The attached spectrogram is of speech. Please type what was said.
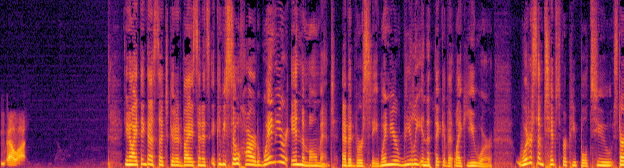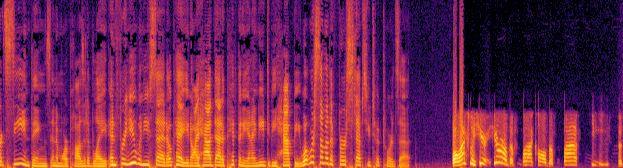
to allies. You know, I think that's such good advice, and it's it can be so hard when you're in the moment of adversity, when you're really in the thick of it, like you were. What are some tips for people to start seeing things in a more positive light? And for you, when you said, "Okay, you know, I had that epiphany, and I need to be happy," what were some of the first steps you took towards that? Well, actually, here here are the what I call the five keys to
